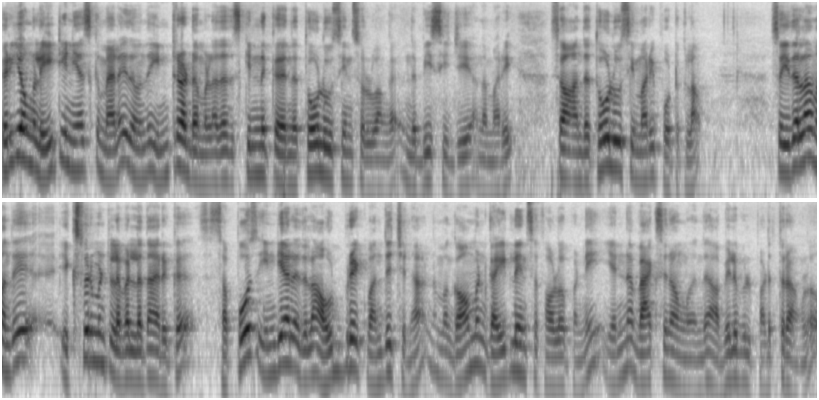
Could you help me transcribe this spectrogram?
பெரியவங்க எயிட்டீன் இயர்ஸ்க்கு மேலே இதை வந்து இன்ட்ராடமல் அதாவது ஸ்கின்னுக்கு இந்த தோல் ஊசின்னு சொல்லுவாங்க இந்த பிசிஜி அந்த மாதிரி. ஸோ அந்த தோல் ஊசி மாதிரி போட்டுக்கலாம். ஸோ இதெல்லாம் வந்து எக்ஸ்பெரிமெண்ட் லெவலில் தான் இருக்குது சப்போஸ் இந்தியாவில் இதெல்லாம் அவுட் பிரேக் வந்துச்சுன்னா நம்ம கவர்மெண்ட் கைட்லைன்ஸை ஃபாலோ பண்ணி என்ன வேக்சின் அவங்க வந்து அவைலபிள் படுத்துகிறாங்களோ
